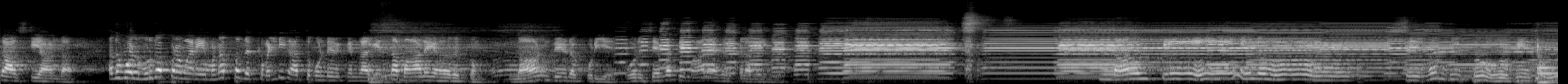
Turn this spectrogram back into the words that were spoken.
ஆழ்ந்த ஆஸ்தி ஆண்டார் அதுபோல் முருகப்பிரமானை மணப்பதற்கு வள்ளி காத்து கொண்டிருக்கின்றார். என்ன மாலையாக இருக்கும்? நான் தேடக்கூடிய ஒரு செவந்தி மாலையாக இருக்கலாம். நான் தேடும் செவந்தி போவிடும்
